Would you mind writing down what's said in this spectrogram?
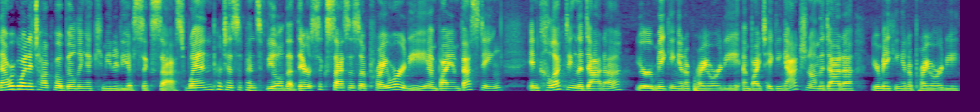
Now we're going to talk about building a community of success. When participants feel that their success is a priority, and by investing in collecting the data, you're making it a priority, and by taking action on the data, you're making it a priority,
